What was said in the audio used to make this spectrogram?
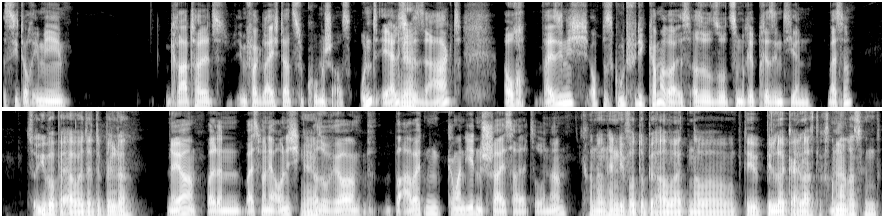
es sieht auch irgendwie gerade halt im Vergleich dazu komisch aus. Und ehrlich Ja. gesagt, auch weiß ich nicht, ob es gut für die Kamera ist, also so zum Repräsentieren, weißt du? So überbearbeitete Bilder. Naja, weil dann weiß man ja auch nicht, Ja. also ja, be- bearbeiten kann man jeden Scheiß halt so, ne? Kann ein Handyfoto bearbeiten, aber ob die Bilder geil aus der Kamera sind.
